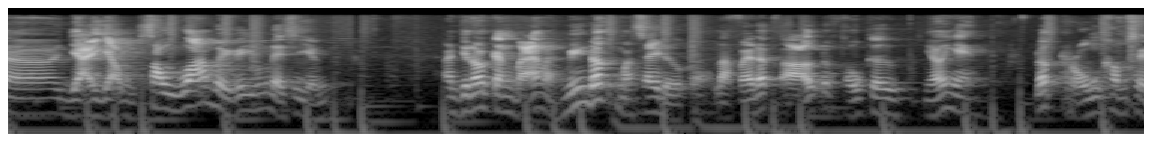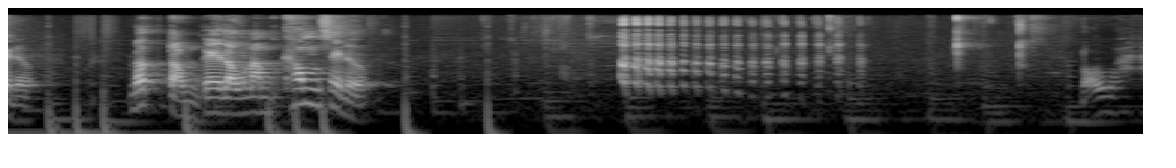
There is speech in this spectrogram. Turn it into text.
ờ, dài dòng sâu quá về cái vấn đề xây dựng. Anh chỉ nói căn bản là miếng đất mà xây được là phải đất ở, đất thổ cư. Nhớ nha, đất ruộng không xây được đất trồng cây lâu năm không xây được. Đói quá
